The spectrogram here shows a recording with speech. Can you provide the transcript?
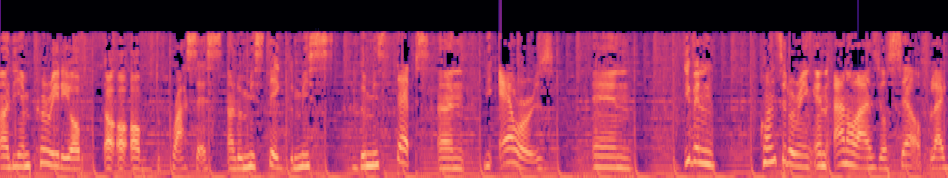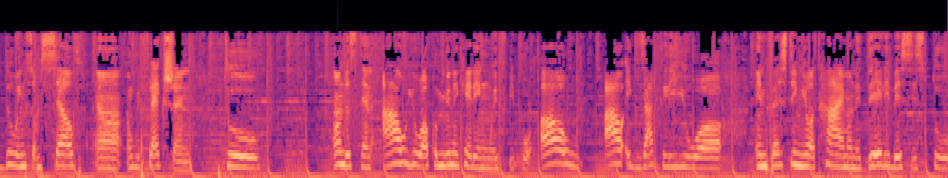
uh, the impurity of uh, of the process and the mistake the mis the missteps and the errors and even considering and analyze yourself, like doing some self uh, reflection to understand how you are communicating with people, how how exactly you are investing your time on a daily basis to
